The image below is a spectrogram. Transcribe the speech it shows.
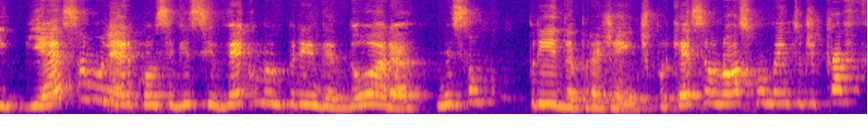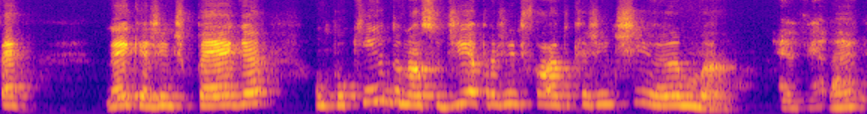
e, e essa mulher conseguir se ver como empreendedora, missão cumprida para gente, porque esse é o nosso momento de café, né? Que a gente pega um pouquinho do nosso dia para a gente falar do que a gente ama. É verdade. Né?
